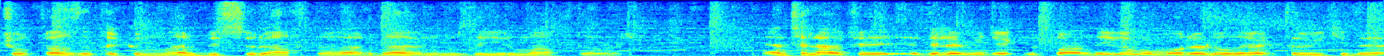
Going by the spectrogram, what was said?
Çok fazla takım var, bir sürü hafta var. Daha önümüzde 20 hafta var. Yani telafi edilemeyecek bir puan değil ama moral olarak tabii ki de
